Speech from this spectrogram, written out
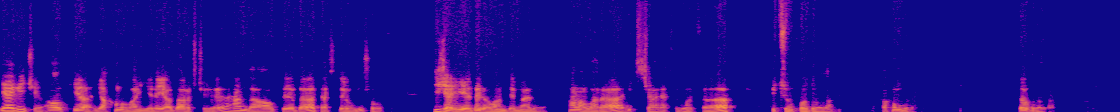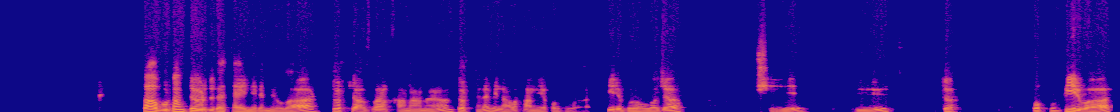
Yəqin ki, 6-ya yaxın olan yerə yazarıq ki, həm də 6-ya da dəstək olmuş olsun. Digər yerdə qalan deməli xanalara x işarəsi qoysaq, üçün kodu olan. Baxın bura. Və buralar. Daha buradan 4-ü də təyin eləmək olar. 4 yazılan xananın 4 dənə minalı xanaya kodu var. Biri bura olacaq. 2, 3, 4. Bax, bu 1 var.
